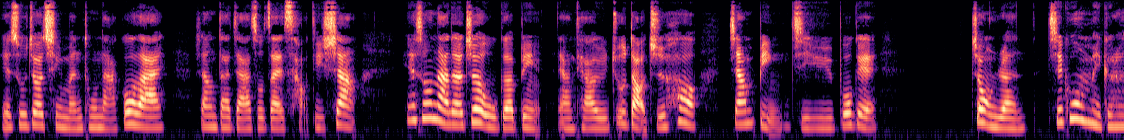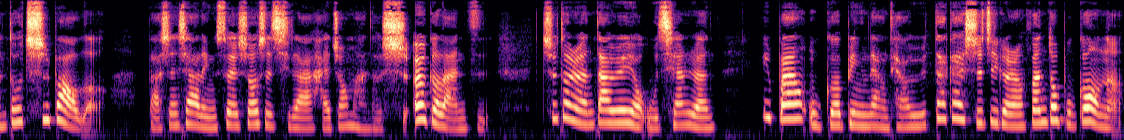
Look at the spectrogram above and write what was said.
耶稣就请门徒拿过来，让大家坐在草地上。耶稣拿着这五个饼、两条鱼祝祷之后，将饼及鱼拨给众人，结果每个人都吃饱了，把剩下零碎收拾起来，还装满了十二个篮子。吃的人大约有五千人。一般五个饼、两条鱼，大概十几个人分都不够呢。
